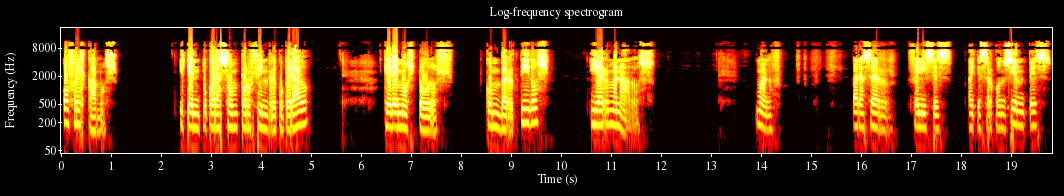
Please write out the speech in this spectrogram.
ofrezcamos? Y que en tu corazón por fin recuperado, quedemos todos convertidos y hermanados. Bueno, para ser felices hay que ser conscientes,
